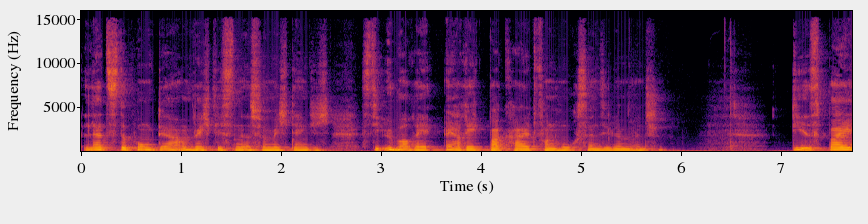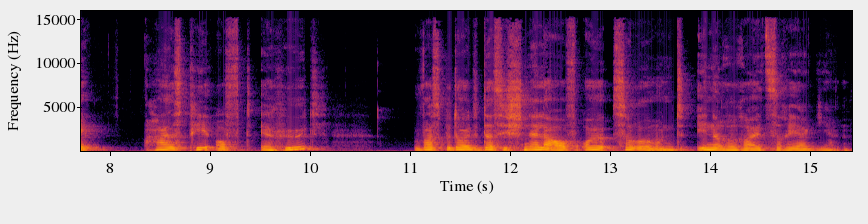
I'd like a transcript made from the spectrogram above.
letzte Punkt, der am wichtigsten ist für mich, denke ich, ist die Übererregbarkeit von hochsensiblen Menschen. Die ist bei HSP oft erhöht, was bedeutet, dass sie schneller auf äußere und innere Reize reagieren.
